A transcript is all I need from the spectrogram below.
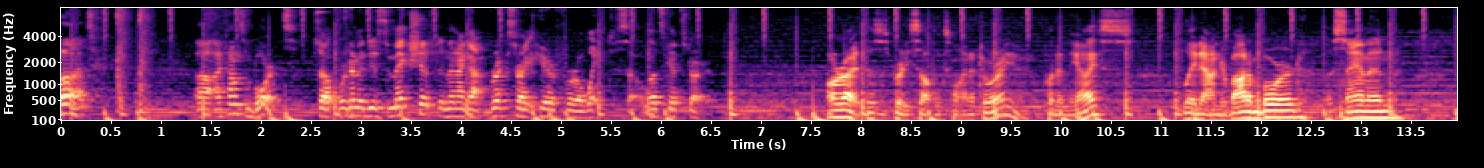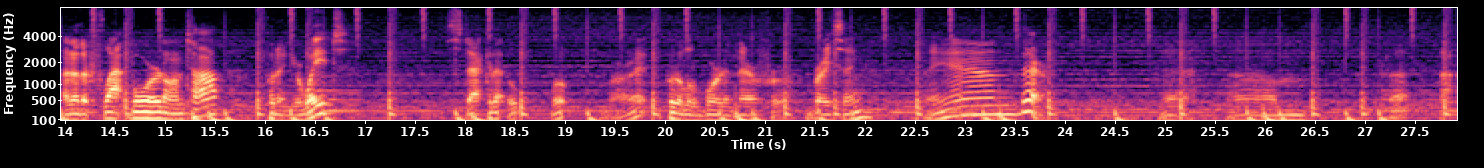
But uh, I found some boards. So we're gonna do some makeshift and then I got bricks right here for a weight. So let's get started. All right, this is pretty self-explanatory. Put in the ice, lay down your bottom board, the salmon, another flat board on top, put in your weight, stack it up. Oh, whoa. All right, put a little board in there for bracing. And there. Yeah. Um, uh, ah.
